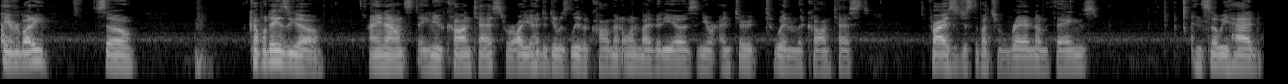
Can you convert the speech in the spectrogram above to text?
Hey everybody. So, a couple days ago, I announced a new contest where all you had to do was leave a comment on one of my videos and you were entered to win the contest. The prize is just a bunch of random things. And so we had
